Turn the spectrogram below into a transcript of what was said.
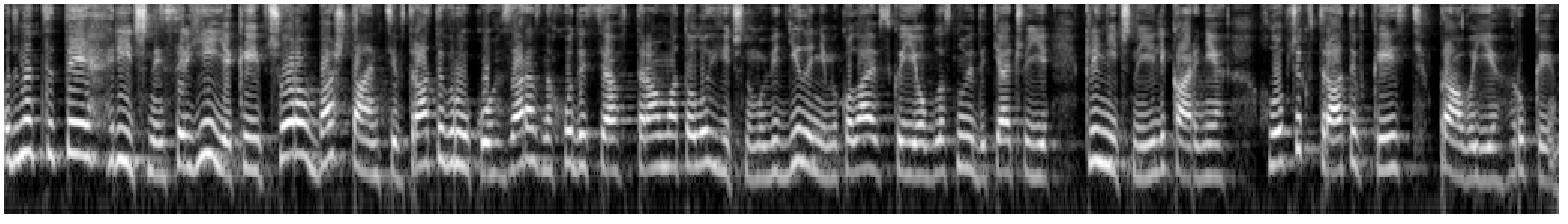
11-річний Сергій, який вчора в Баштанці втратив руку, зараз знаходиться в травматологічному відділенні Миколаївської обласної дитячої клінічної лікарні. Хлопчик втратив кисть правої руки.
